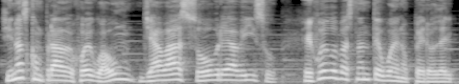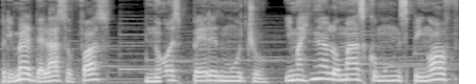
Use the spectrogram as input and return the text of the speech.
Si no has comprado el juego aún, ya va sobre aviso. El juego es bastante bueno, pero del primer The Last of Us no esperes mucho, imagínalo más como un spin-off,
